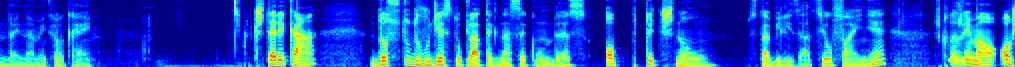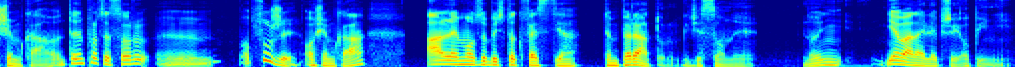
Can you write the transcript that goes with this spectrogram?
Dynamic, OK. 4K do 120 klatek na sekundę z optyczną stabilizacją. Fajnie. Szkoda, że nie ma 8K. Ten procesor yy, obsłuży 8K, ale może być to kwestia temperatur, gdzie Sony no, nie ma najlepszej opinii,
